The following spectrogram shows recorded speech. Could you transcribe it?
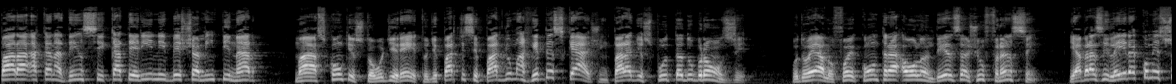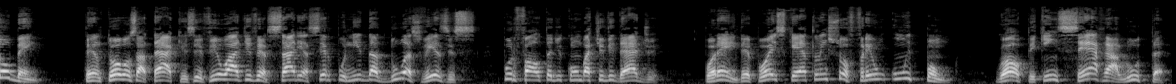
para a canadense Caterine Benjamin Pinar, mas conquistou o direito de participar de uma repescagem para a disputa do bronze. O duelo foi contra a holandesa Ju Fransen e a brasileira começou bem. tentou os ataques e viu a adversária ser punida duas vezes por falta de combatividade. Porém, depois Kathleen sofreu um ipom, golpe que encerra a luta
